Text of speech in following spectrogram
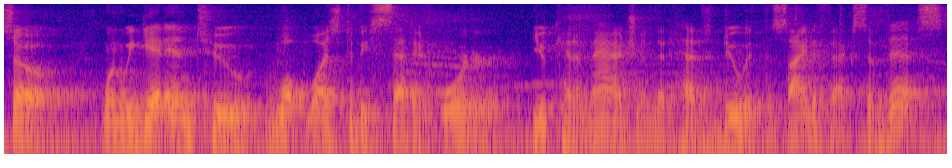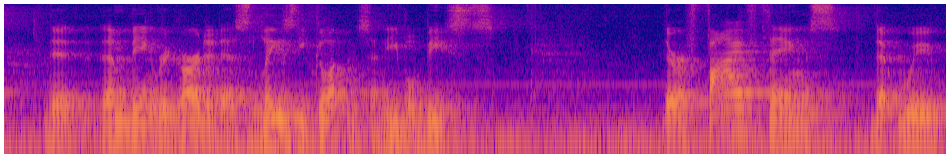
So, when we get into what was to be set in order, you can imagine that it had to do with the side effects of this, the, them being regarded as lazy gluttons and evil beasts. There are five things that, we,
